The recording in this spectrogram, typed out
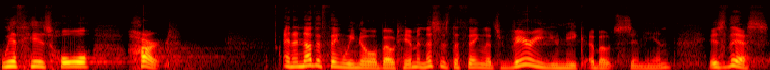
with his whole heart. And another thing we know about him, and this is the thing that's very unique about Simeon, is this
